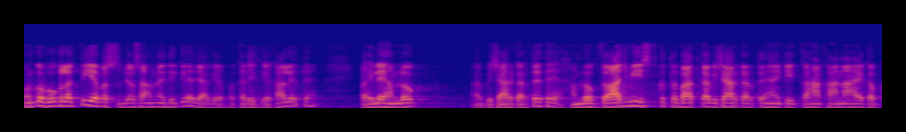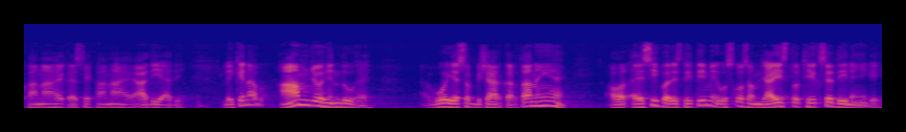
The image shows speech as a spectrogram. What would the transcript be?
उनको भूख लगती है, बस जो सामने दिख गया, जाके खरीद के खा लेते हैं। पहले हम लोग विचार करते थे। हम लोग तो आज भी इस बात का विचार करते हैं कि कहाँ खाना है, कब खाना है, कैसे खाना है, आदि आदि। लेकिन अब आम जो हिंदू है, वो ये सब विचार करता नहीं है और ऐसी परिस्थिति में उसको समझाइश तो ठीक से दी नहीं गई।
